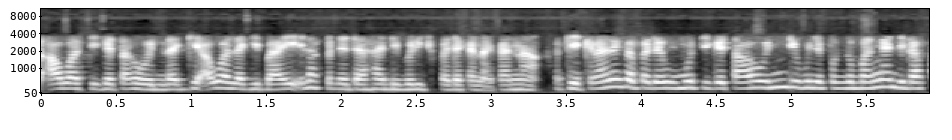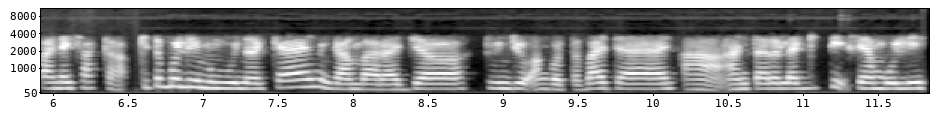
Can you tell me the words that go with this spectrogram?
seawal tiga tahun. Lagi awal lagi baiklah pendedahan diberi kepada kanak-kanak. Okey, kerana kepada umur tiga tahun, dia punya pengembangan dia dah pandai cakap. Kita boleh menggunakan gambar raja, tunjuk anggota badan. Ha, antara lagi tips yang boleh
